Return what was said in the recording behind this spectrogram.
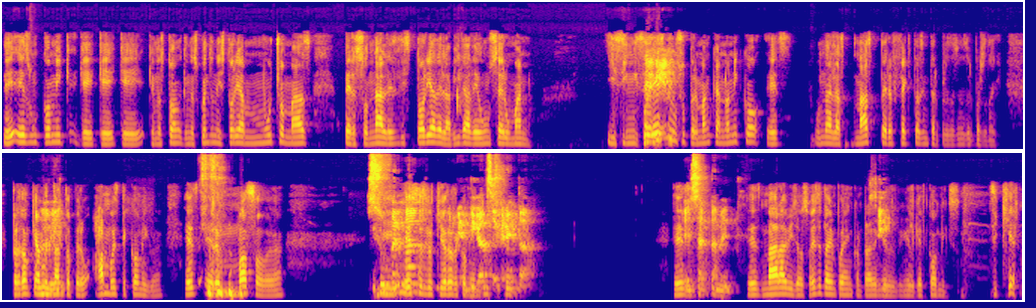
E, es un cómic que, que, nos que nos cuenta una historia mucho más personal, es la historia de la vida de un ser humano. Y sin ser este un Superman canónico, es una de las más perfectas interpretaciones del personaje. Perdón que hable tanto, pero amo este cómic, es hermoso. Superman, eso es lo que recomendar. secreta. Exactamente. Es maravilloso. Ese también pueden encontrar en, el, en, el, Get Comics, si quieren.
